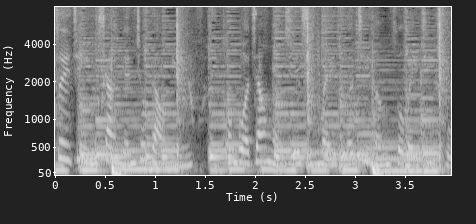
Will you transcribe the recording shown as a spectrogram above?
最近一项研究表明，通过将某些行为和技能作为基础，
